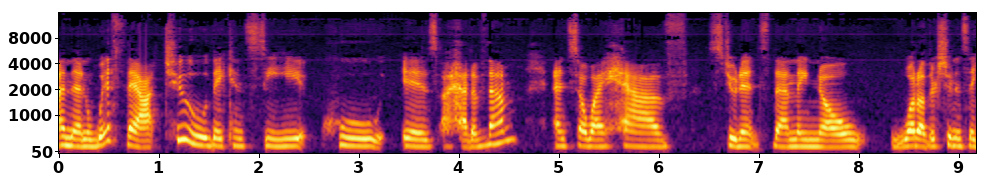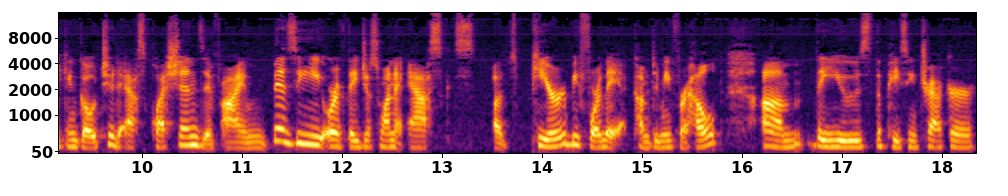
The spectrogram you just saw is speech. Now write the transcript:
and then with that, too, they can see who is ahead of them. And so I have students, then they know what other students they can go to to ask questions if I'm busy or if they just want to ask a peer before they come to me for help. Um, they use the pacing tracker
